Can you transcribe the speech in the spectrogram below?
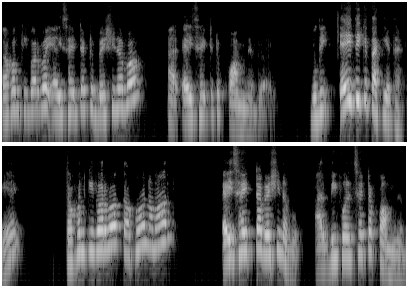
তখন কি করব? এই সাইডটা একটু বেশি নেব, আর এই সাইডটা একটু কম নেব। যদি এই দিকে তাকিয়ে থাকে তখন কি করব? তখন আমার এই সাইডটা বেশি নেব আর বিপরীত সাইডটা কম নেব।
